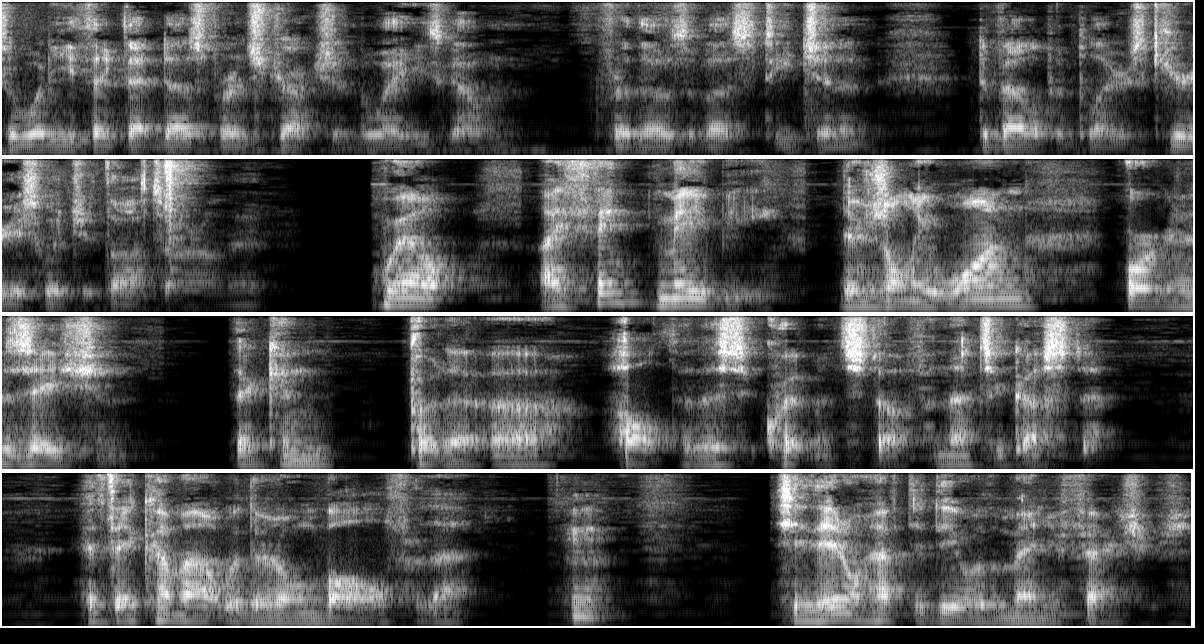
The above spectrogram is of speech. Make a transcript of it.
So, what do you think that does for instruction, the way he's going? For those of us teaching and developing players, curious what your thoughts are on that. Well, I think maybe there's only one organization that can put a, a halt to this equipment stuff, and that's Augusta. If they come out with their own ball for that. Hmm. See, they don't have to deal with the manufacturers.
